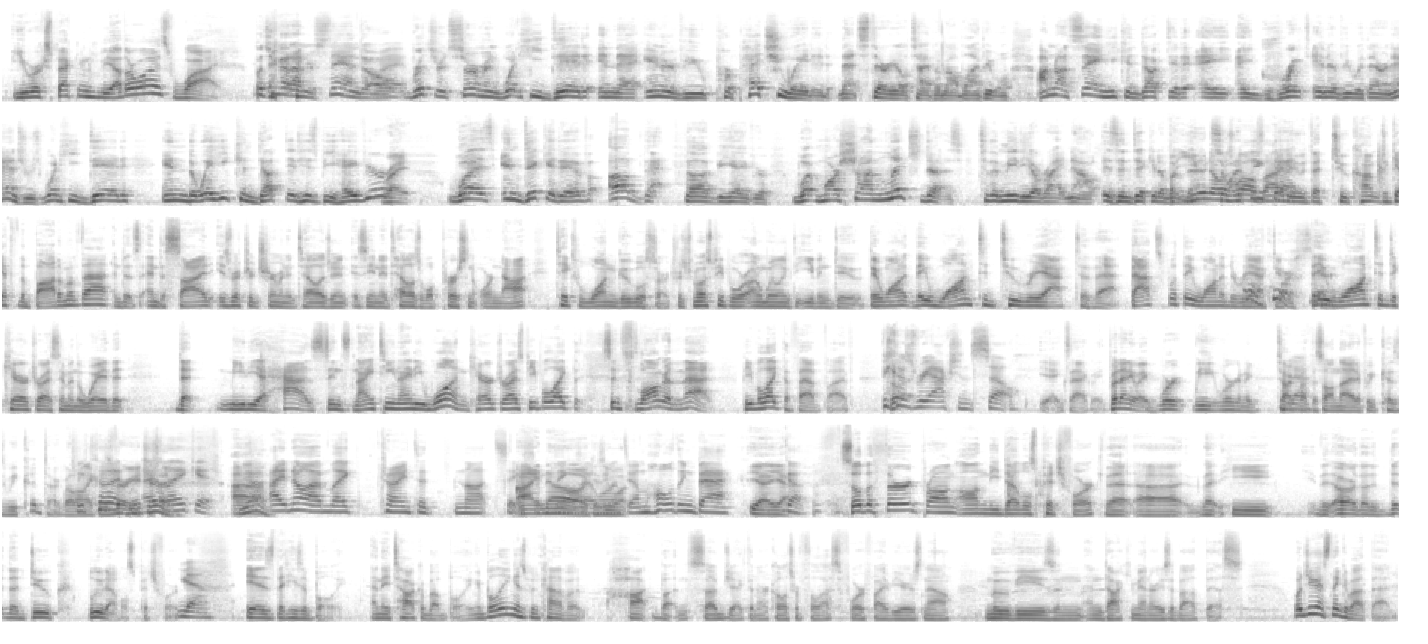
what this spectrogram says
You were expecting to be otherwise? Why? But you got to understand, though, Right. Richard Sherman, what he did in that interview perpetuated that stereotype about black people. I'm not saying he conducted a, a great interview with Erin Andrews. What he did and the way he conducted his behavior Right. Was indicative of that thug behavior. What Marshawn Lynch does to the media right now is indicative of that. You know So as well as I that- do that to come to get to the bottom of that and des- and decide is Richard Sherman intelligent, is he an intelligible person or not, takes one Google search, which most people were unwilling to even do. They wanted they wanted to react to that. That's what they wanted to oh, react course, to. They yeah. wanted to characterize him in the way that that media has since 1991 characterized people like the, since longer than that. People like the Fab Five So- Because reactions sell. yeah, exactly. But anyway, we're we, we're gonna talk Yeah. about this all night if we because we could talk about it all We night 'cause it's could. very I like it. Yeah. I know. I'm like trying to not say I know, things I 'cause you want, want- to. I'm holding back. Yeah, yeah. Go. So the third prong on the Devil's pitchfork that uh, that he the, or the, the the Duke Blue Devils pitchfork, Yeah. is that he's a bully, and they talk about bullying. And bullying has been kind of a hot button subject in our culture for the last four or five years now. Movies and, and documentaries about this. What do you guys think about that?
